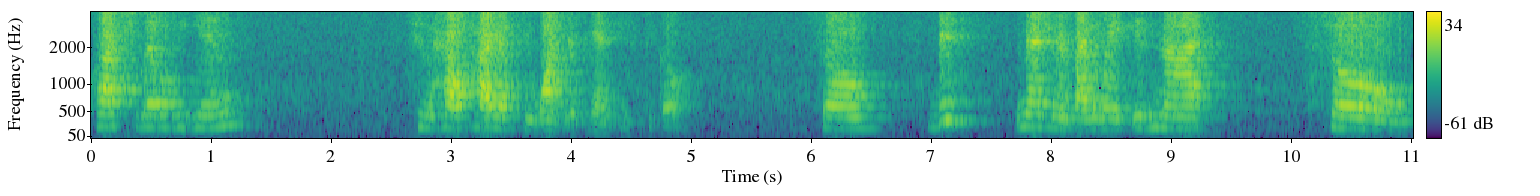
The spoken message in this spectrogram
crotch level begins to how high up you want your panties to go. So this measurement, by the way, is not so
